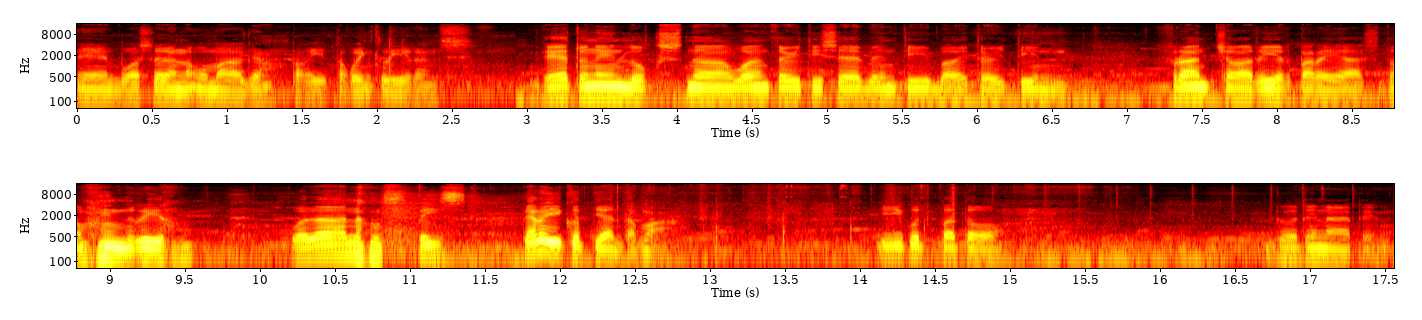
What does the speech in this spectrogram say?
Then bukas na lang ng umaga, pakita ko yung clearance. Ito na yung looks na 130-70 by 13. Front tsaka rear parehas. Tama yung rear. Wala nang space. Pero ikot yan, tama. Ikot pa to. Ikutin natin.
